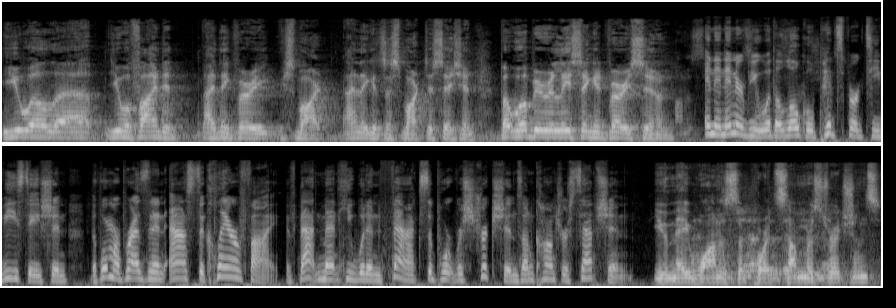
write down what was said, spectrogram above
you will uh, you will find it, I think, very smart. I think it's a smart decision. But we'll be releasing it very soon. In an interview with a local Pittsburgh TV station, the former president asked to clarify if that meant he would in fact support restrictions on contraception. You may want to support some restrictions,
